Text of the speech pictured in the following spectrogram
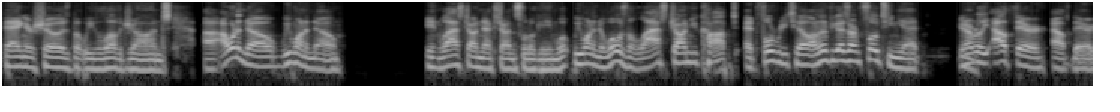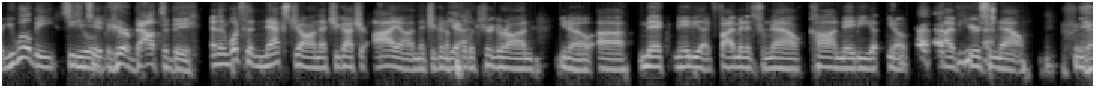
banger shows, but we love John's. Uh, I want to know, we want to know in Last John, Next John, this little game, what we want to know, what was the last John you copped at full retail? I don't know if you guys are on Flow Team yet. You're not really out there, out there. You will be season You, two. you're about to be. And then what's the next John that you got your eye on that you're going to Yeah. pull the trigger on? You know, uh, Mick, maybe like five minutes from now. Con, maybe you know, five years from now. Yeah.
